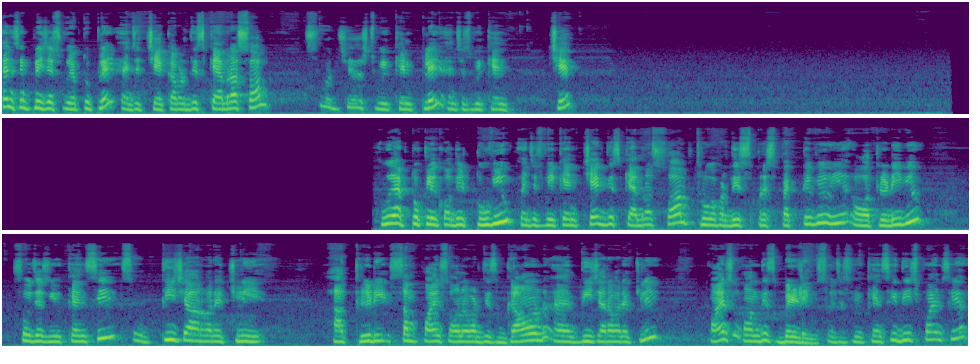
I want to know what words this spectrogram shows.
And simply just we have to play and just check our this camera solve. So just we can play and just we can check we have to click on the two view and just we can check this camera solve through over this perspective view here or 3d view. So just you can see so these are our actually uh, 3d some points on our this ground and these are our actually points on this building. So just you can see these points here.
